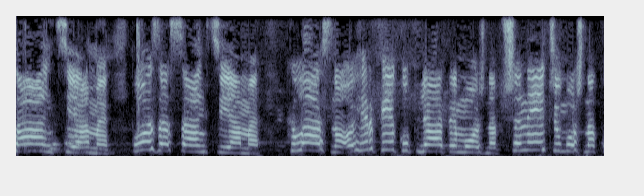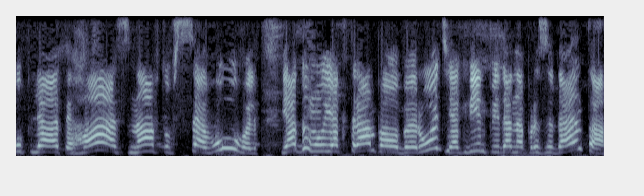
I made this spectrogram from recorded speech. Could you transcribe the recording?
санкціями, поза санкціями. Класно, огірки купляти можна, пшеницю можна купляти, газ, нафту, все, вуголь. Я думаю, як Трампа оберуть, як він піде на президента,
